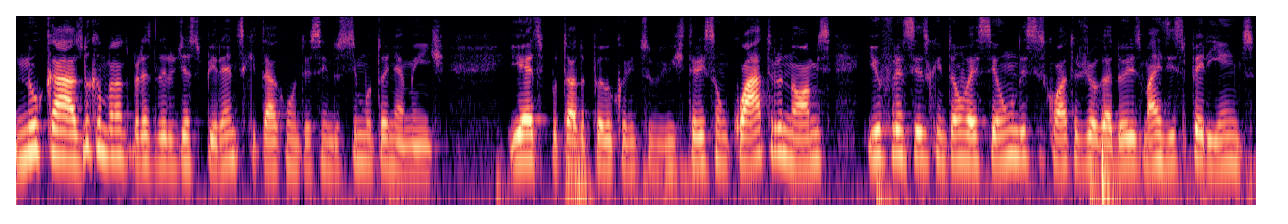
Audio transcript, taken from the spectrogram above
No caso do Campeonato Brasileiro de Aspirantes, que está acontecendo simultaneamente e é disputado pelo Corinthians Sub-23, são quatro nomes. E o Francisco, então, vai ser um desses quatro jogadores mais experientes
